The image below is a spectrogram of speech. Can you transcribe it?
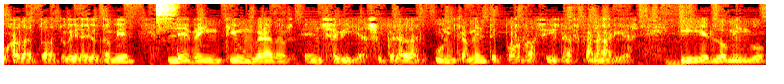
ojalá la tuviera yo también, de 21 grados en Sevilla, superadas únicamente por las Islas Canarias. Y el domingo,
